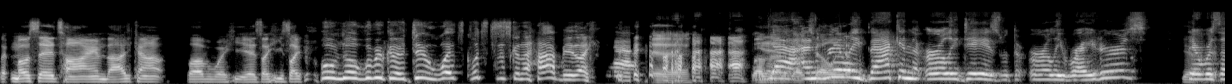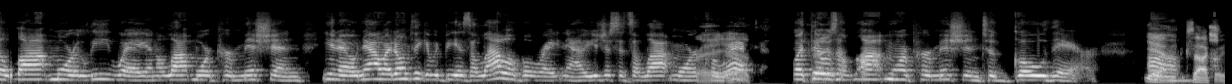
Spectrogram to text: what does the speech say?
like most of the time, I kind of love where he is. Like, he's like, oh no, what are we're gonna do? What's what's this gonna happen? Like, Yeah. yeah. Yeah, and Telly. really back in the early days with the early writers, yeah. there was a lot more leeway and a lot more permission. You know, now I don't think it would be as allowable right now. You just it's a lot more Right, correct. But there Right. was a lot more permission to go there yeah, um, exactly.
